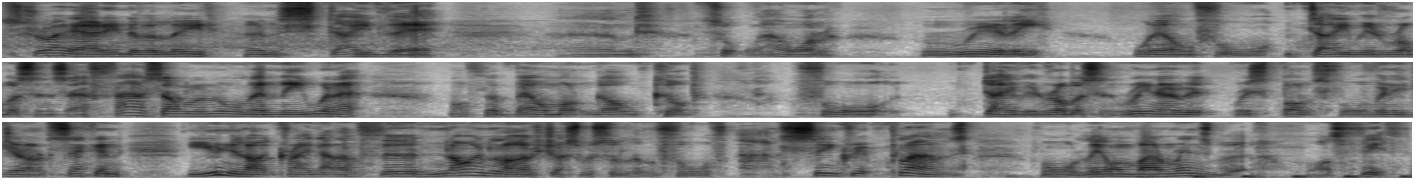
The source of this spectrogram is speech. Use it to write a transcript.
Straight out into the lead and stayed there. And took that one really well for David Robertson. So Faust on all, then the winner of the Belmont Gold Cup for David Robertson. Reno response for Vinnie Gerard second. Unilight Craig Allen third. Nine Lives Joshua Sutherland fourth. And Secret Plans for Leon Van Rensburg was fifth.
